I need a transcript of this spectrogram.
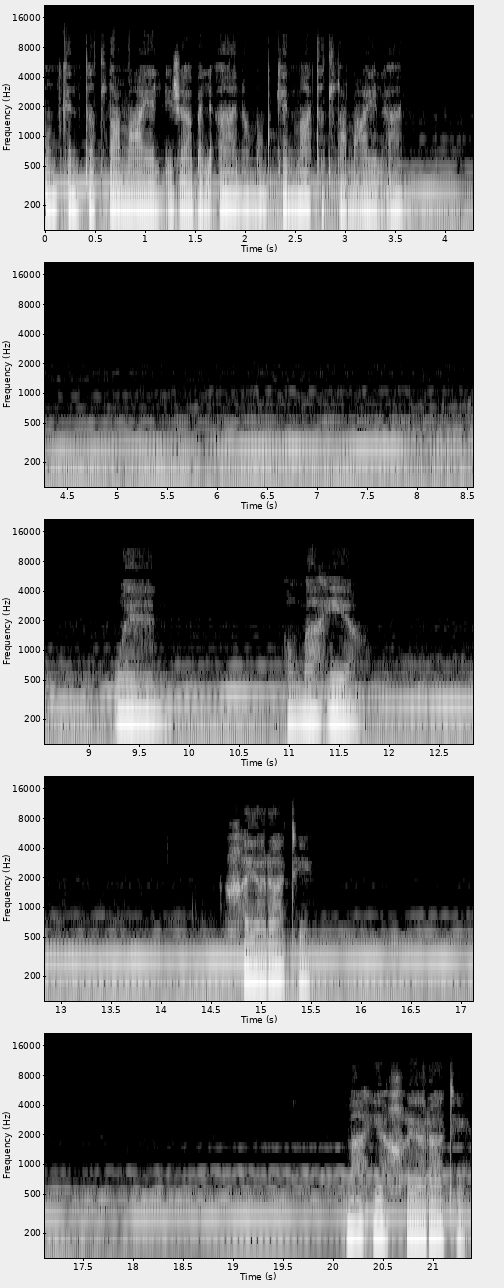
ممكن تطلع معي الإجابة الآن وممكن ما تطلع معي الآن. وين أو ما هي خياراتي؟ ما هي خياراتي؟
